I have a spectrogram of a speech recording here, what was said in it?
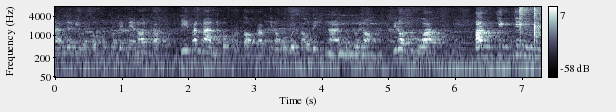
หนังเรื่องนี้ผสมผสมเป็นแน่นอนครับที่พันล้านพวกเขาตอบครับพี่น้องก็เบิ่งเอาดิอ่าคุณพี่น้องพี่น้องดูว่าปังจริงๆ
